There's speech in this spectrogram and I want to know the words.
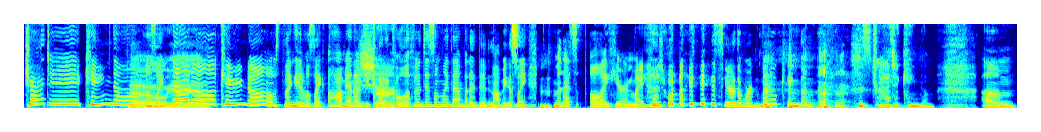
Tragic Kingdom. Oh, I was like, oh, yeah, Metal yeah, yeah. Kingdom. I was thinking it was like, oh man, that would be sure. kind of cool if it did something like that, but it didn't, obviously. Mm. But that's all I hear in my head when I hear the word Metal Kingdom. this Tragic Kingdom. Um,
